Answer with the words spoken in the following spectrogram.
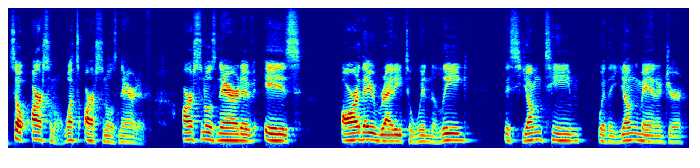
So Arsenal, what's Arsenal's narrative? Arsenal's narrative is: Are they ready to win the league? This young team with a young manager,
